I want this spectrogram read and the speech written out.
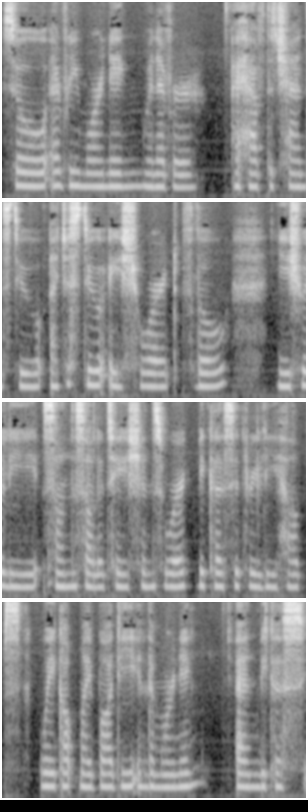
So every morning, whenever I have the chance to, I just do a short flow. Usually sun salutations work because it really helps wake up my body in the morning and because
